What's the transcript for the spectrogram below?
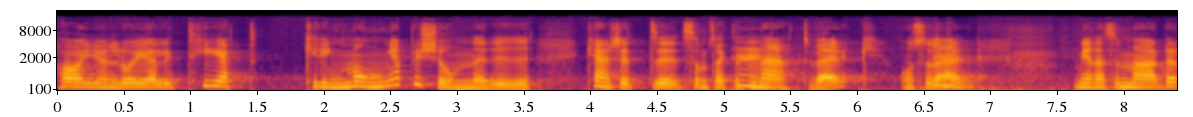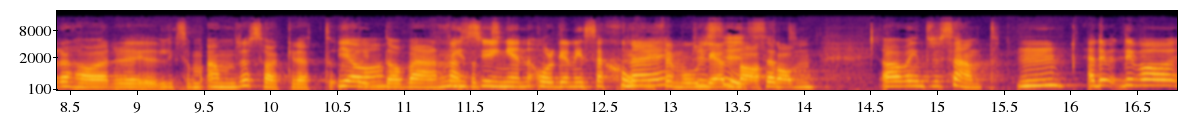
har ju en lojalitet kring många personer i kanske ett, eh, som sagt, ett Mm. nätverk och sådär. Medan en mördare har eh, liksom andra saker att skydda och värna. Det finns att- ju ingen organisation Nej, förmodligen precis, så att- bakom. Ja, vad intressant. Mm. Ja, det, det var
